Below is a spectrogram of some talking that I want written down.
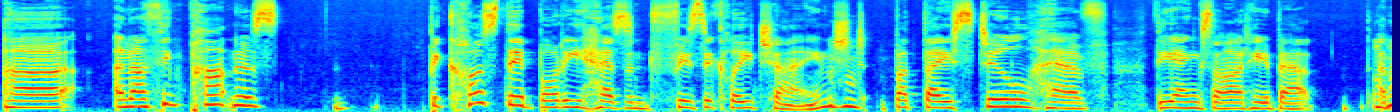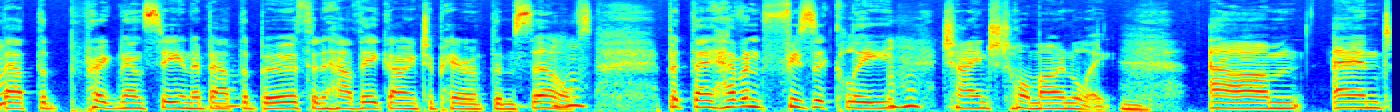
uh, and I think partners, because their body hasn't physically changed, but they still have the anxiety about about the pregnancy and about the birth and how they're going to parent themselves, but they haven't physically changed hormonally, um, and.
